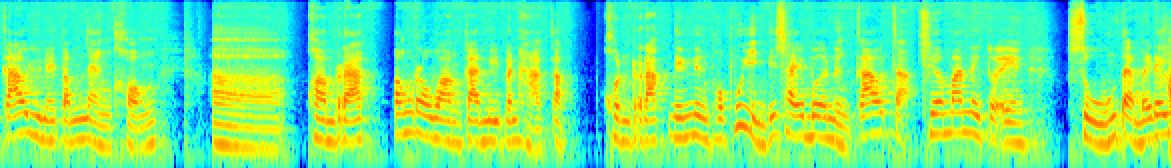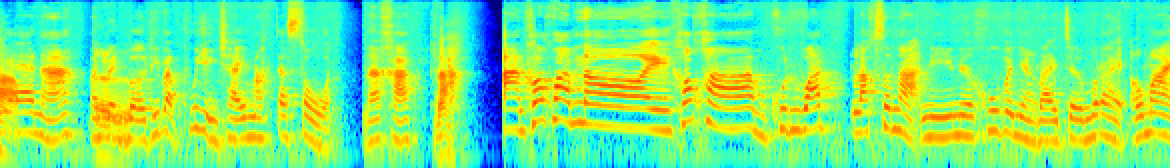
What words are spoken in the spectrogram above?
19 อยู่ในตำแหน่งของเออความรักต้องระวังการมีปัญหากับคนรักนิดนึงเพราะผู้หญิงที่ใช้เบอร์ 19 จะเชื่อมั่นในตัวเอง สูงแต่ไม่ได้ครับแย่นะ มันเป็นเออเบอร์ที่แบบผู้หญิงใช้มักจะโสดนะคะนะอ่านข้อความหน่อย ข้อความคุณวัดลักษณะนี้เนื้อคู่เป็นอย่างไรเจอเมื่อไหร่เอาใหม่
